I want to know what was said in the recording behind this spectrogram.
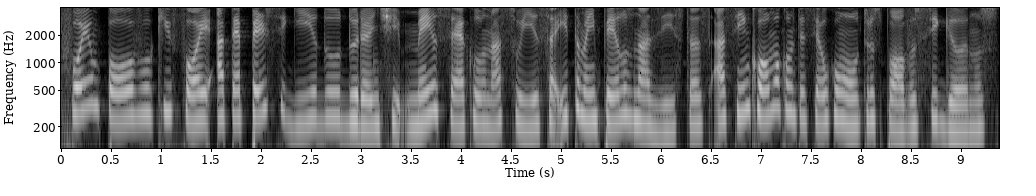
foi um povo que foi até perseguido durante meio século na Suíça e também pelos nazistas, assim como aconteceu com outros povos ciganos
